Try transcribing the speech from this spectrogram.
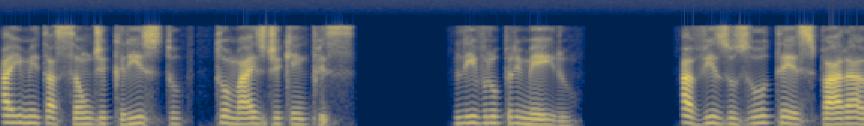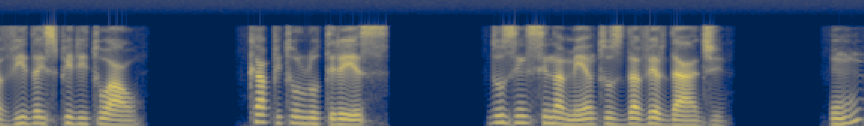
A imitação de Cristo, Tomás de Kempis. Livro 1. Avisos úteis para a vida espiritual. Capítulo 3. Dos ensinamentos da verdade. 1.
